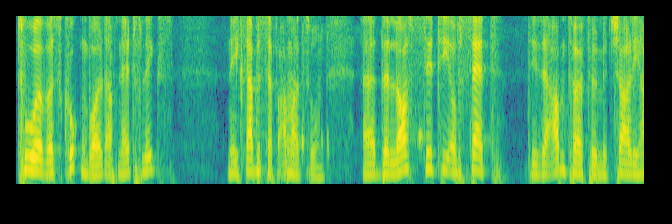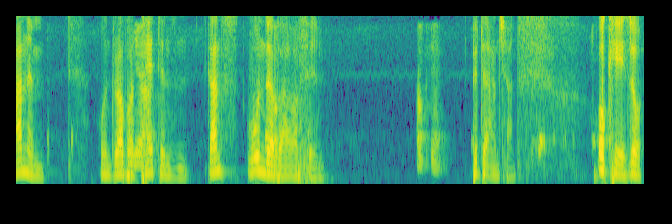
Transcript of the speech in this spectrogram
Tour was gucken wollt auf Netflix. Nee, ich glaube, es ist auf Amazon. Äh, The Lost City of Set, dieser Abenteuerfilm mit Charlie Hunnam und Robert Ja. Pattinson. Ganz wunderbarer Film. Okay. Bitte anschauen. Okay, so.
